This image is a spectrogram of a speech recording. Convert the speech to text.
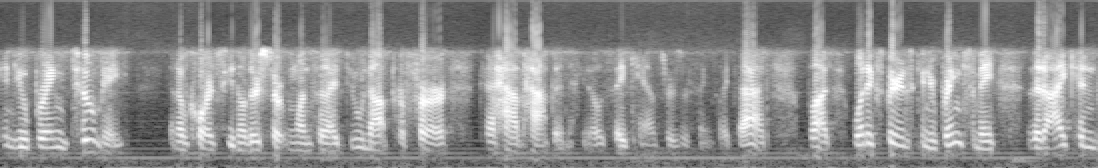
can you bring to me? And of course, you know, there's certain ones that I do not prefer to have happen, you know, say cancers or things like that. But what experience can you bring to me that I can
